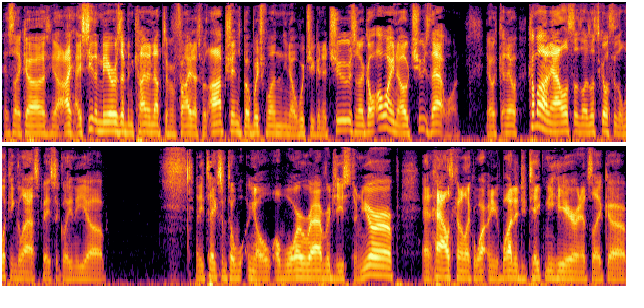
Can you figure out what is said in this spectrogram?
it's like, uh, you know, I, I see the mirrors have been kind enough to provide us with options, but which one, you know, which you're you going to choose? And I go, oh, I know, choose that one. You know, come on, Alice, let's, let's go through the looking glass, basically. And he, uh, and he takes him to you know a war ravaged Eastern Europe, and Hal's kind of like, why, why did you take me here? And it's like, uh,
